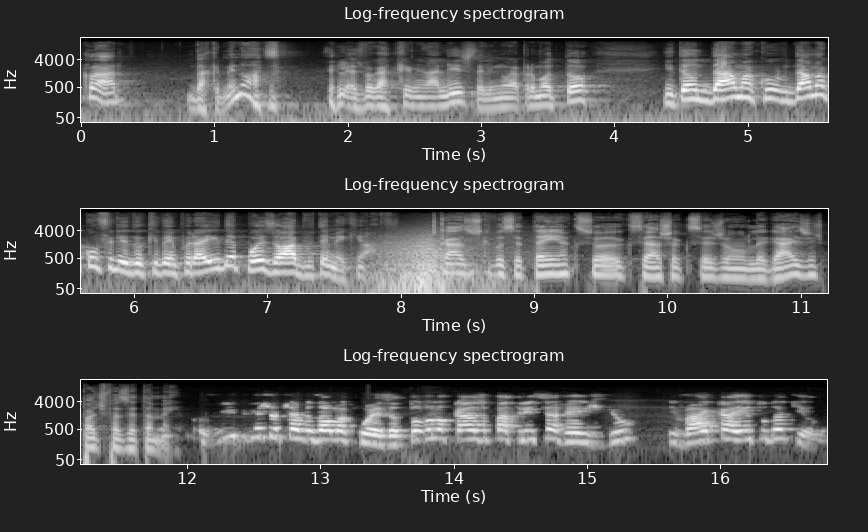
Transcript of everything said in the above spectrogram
claro, da criminosa. Ele é advogado criminalista, ele não é promotor. Então dá uma, dá uma conferida do que vem por aí e depois, óbvio, tem making off. Casos que você tenha, que você acha que sejam legais, a gente pode fazer também. Inclusive, deixa eu te avisar uma coisa. Tô no caso Patrícia Reis, viu? E vai cair tudo aquilo.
